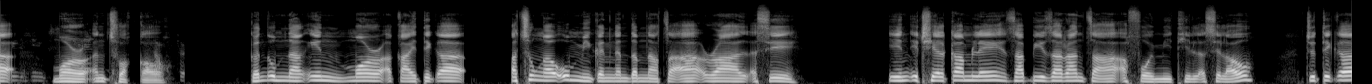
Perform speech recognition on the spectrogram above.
a buildings mor can an chuak ko kan um nang in mor akai tik a achunga ummi kan ngandam na cha a ral asi in ithial kam le zapi zaran cha a foi mi thil asilo chutika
